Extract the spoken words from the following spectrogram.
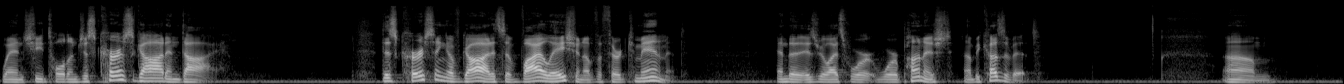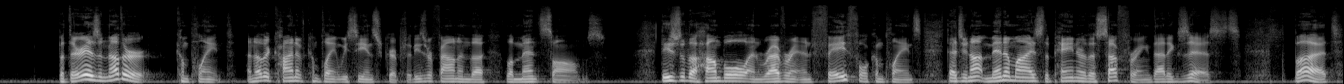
when she told him, just curse God and die. This cursing of God, it's a violation of the third commandment. And the Israelites were, were punished uh, because of it. Um, but there is another complaint, another kind of complaint we see in Scripture. These are found in the lament Psalms. These are the humble and reverent and faithful complaints that do not minimize the pain or the suffering that exists. But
